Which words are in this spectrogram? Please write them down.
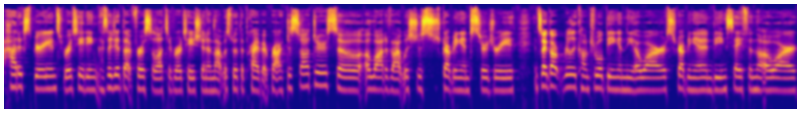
had experience rotating because I did that first elective rotation, and that was with a private practice doctor. So a lot of that was just scrubbing into surgery, and so I got really comfortable being in the OR, scrubbing in, being safe in the OR,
